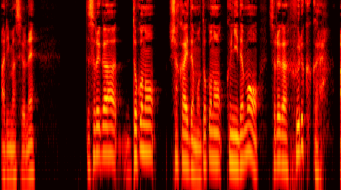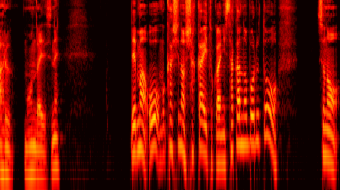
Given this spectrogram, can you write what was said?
ありますよね。で、それがどこの社会でもどこの国でもそれが古くからある問題ですね。で、まあ、大昔の社会とかに遡ると、その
